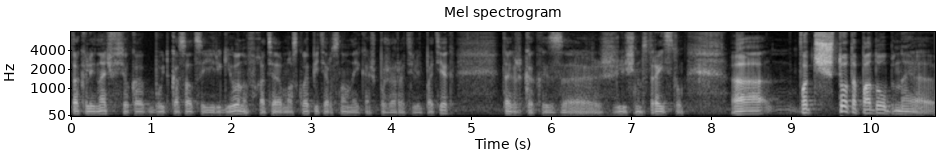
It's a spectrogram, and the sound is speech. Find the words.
так или иначе все как будет касаться и регионов, хотя Москва-Питер основные, конечно, пожиратели ипотек, так же, как и за жилищным строительством. А, вот что-то подобное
